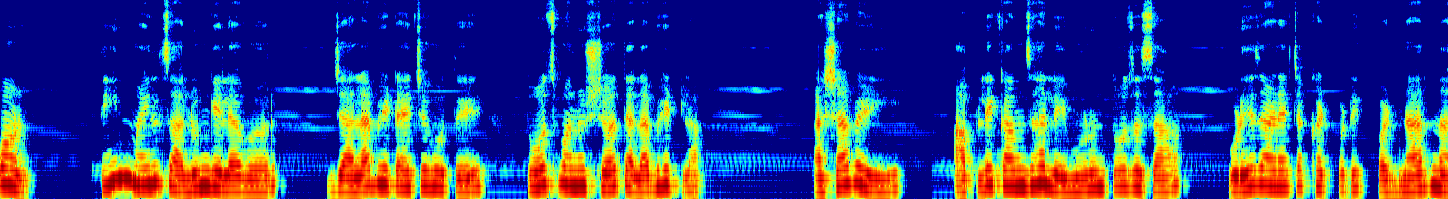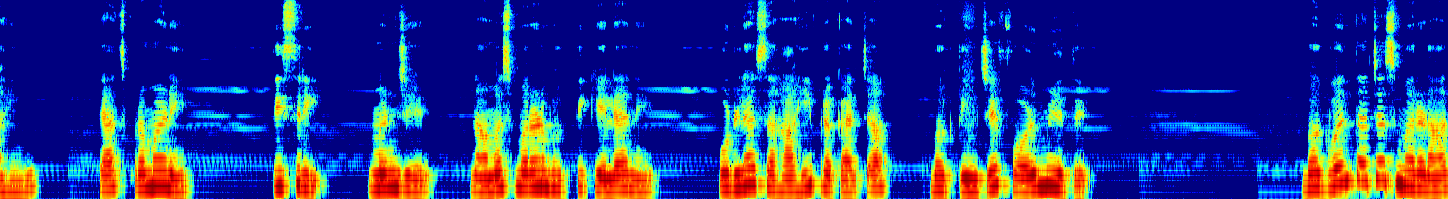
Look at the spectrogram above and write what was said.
पण तीन मैल चालून गेल्यावर ज्याला भेटायचे होते तोच मनुष्य त्याला भेटला. अशा वेळी आपले काम झाले म्हणून तो जसा पुढे जाण्याच्या खटपटीत पडणार नाही त्याचप्रमाणे तिसरी म्हणजे नामस्मरण भक्ती केल्याने पुढल्या सहाही प्रकारच्या भक्तींचे फळ मिळते. भगवंताच्या स्मरणात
